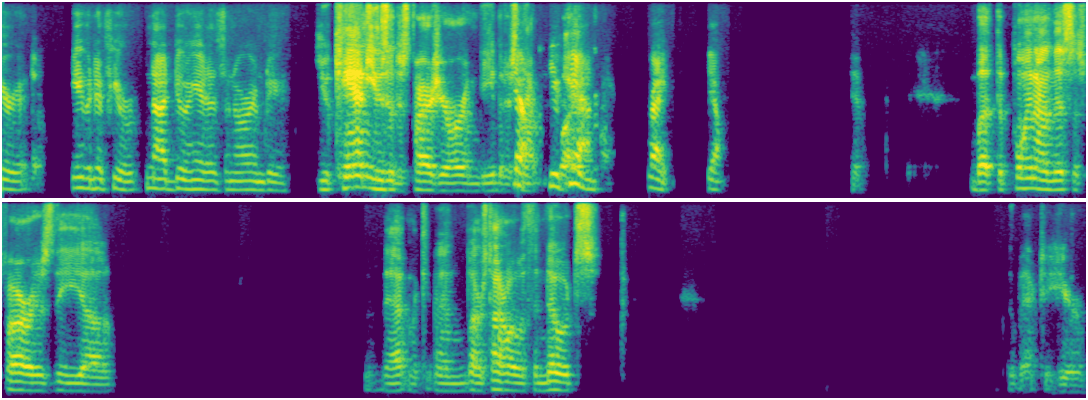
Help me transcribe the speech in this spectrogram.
period. Even if you're not doing it as an RMD. You can use it as part of your RMD, but it's Yeah, not. you required. can, right. Yeah. Yeah. But the point on this as far as the uh. That and I was talking about with the notes. Go back to here.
